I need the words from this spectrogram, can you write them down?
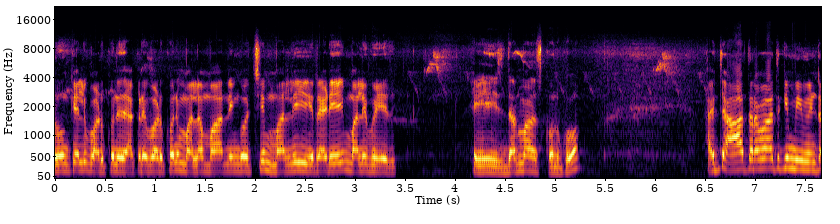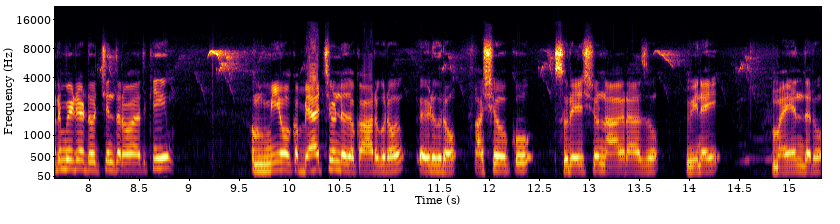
రూమ్కి వెళ్ళి పడుకునేది. అక్కడే పడుకొని మళ్ళీ మార్నింగ్ వచ్చి మళ్ళీ రెడీ అయ్యి మళ్ళీ పోయేది. ఈ ధర్మారం స్కూల్కు. అయితే ఆ తర్వాతకి మేము ఇంటర్మీడియట్ వచ్చిన తర్వాతకి మీ ఒక బ్యాచ్ ఉండేది. ఒక ఆరుగురం ఏడుగురం. అశోకు సురేష్ నాగరాజు వినయ్ మహేందరు.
